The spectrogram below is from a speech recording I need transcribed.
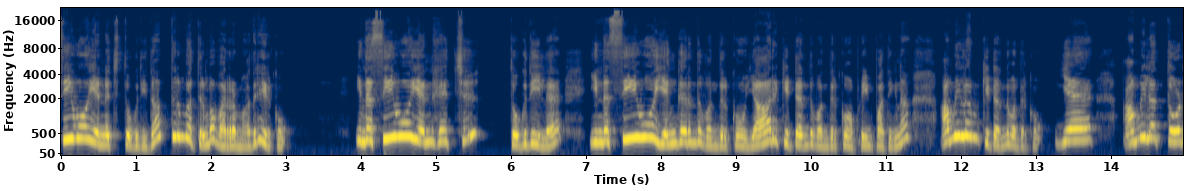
சிஓஎன்ஹெச் தொகுதி தான் திரும்ப திரும்ப வர்ற மாதிரி இருக்கும். இந்த சிஓஎன்ஹெச் தொகுதியில் இந்த சிஓ எங்கேருந்து வந்திருக்கும் யாருக்கிட்டேருந்து வந்திருக்கும் அப்படின்னு பார்த்தீங்கன்னா அமிலம் கிட்டேருந்து வந்திருக்கும். ஏன் அமிலத்தோட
